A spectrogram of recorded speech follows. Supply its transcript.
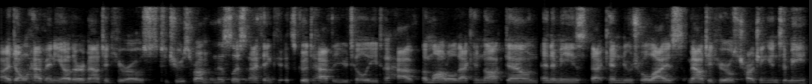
I don't have any other mounted heroes to choose from in this list, and I think it's good to have the utility to have a model that can knock down enemies, that can neutralize mounted heroes charging into me,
